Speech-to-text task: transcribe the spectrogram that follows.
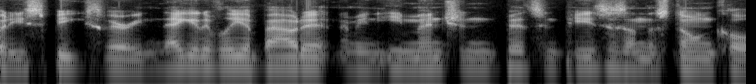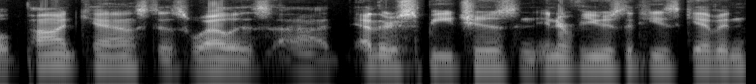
but he speaks very negatively about it. I mean, he mentioned bits and pieces on the Stone Cold podcast, as well as uh, other speeches and interviews that he's given.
